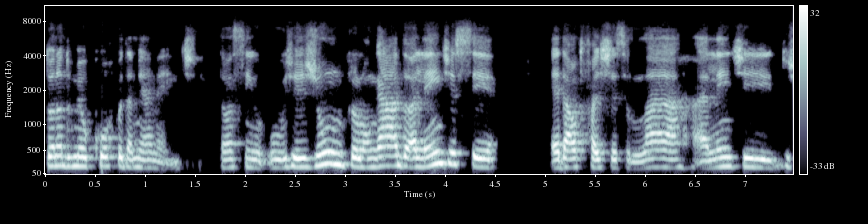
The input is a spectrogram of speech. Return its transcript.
dona do meu corpo e da minha mente. Então, assim, o jejum prolongado, além de ser é, da autofagia celular, além de, dos,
